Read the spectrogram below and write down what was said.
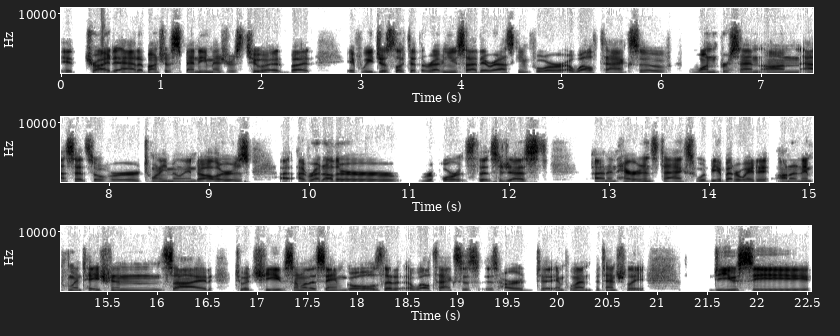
it tried to add a bunch of spending measures to it. But if we just looked at the revenue side, they were asking for a wealth tax of 1% on assets over $20 million. I've read other reports that suggest an inheritance tax would be a better way to on an implementation side to achieve some of the same goals that a wealth tax is, is hard to implement potentially do you see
